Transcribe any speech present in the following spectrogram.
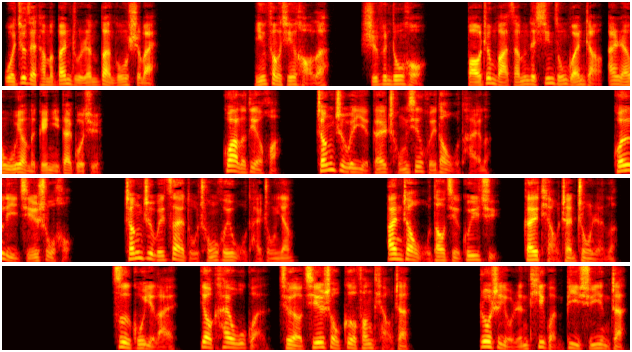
我就在他们班主任办公室外。您放心好了。十分钟后，保证把咱们的新总馆长安然无恙的给你带过去。挂了电话，张志伟也该重新回到舞台了。观礼结束后，张志伟再度重回舞台中央。按照武道界规矩，该挑战众人了。自古以来，要开武馆就要接受各方挑战。若是有人踢馆，必须应战，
